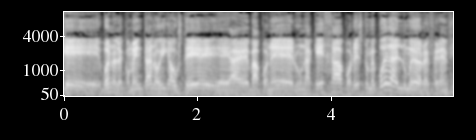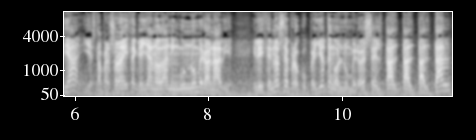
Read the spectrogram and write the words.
que, bueno, le comentan, oiga, usted eh, va a poner una queja por esto, ¿me puede dar el número de referencia? Y esta persona dice que ella no da ningún número a nadie. Y le dice, no se preocupe, yo tengo el número, es el tal, tal, tal, tal,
